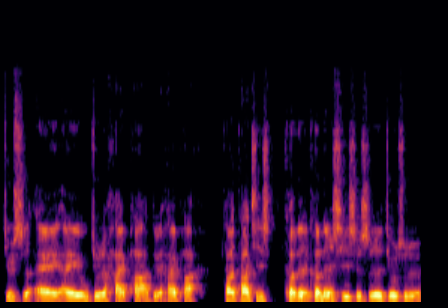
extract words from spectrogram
就是哎哎，就是害怕，对，害怕。他他其实可能可能其实是就是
